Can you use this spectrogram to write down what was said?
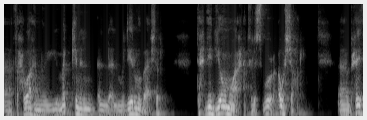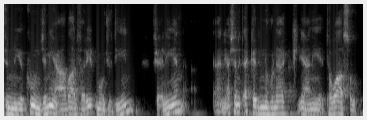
آه، فحواه إنه يمكن المدير المباشر تحديد يوم واحد في الأسبوع أو الشهر آه، بحيث إنه يكون جميع أعضاء الفريق موجودين فعليا يعني عشان نتأكد إنه هناك يعني تواصل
